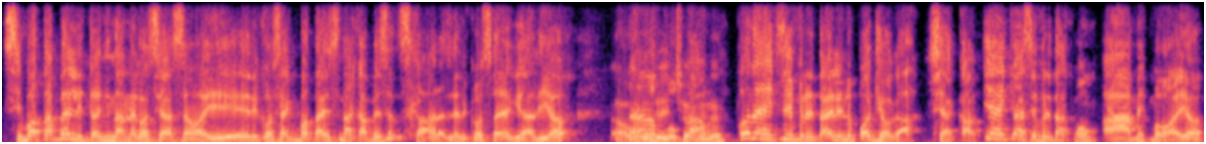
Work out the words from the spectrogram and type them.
se botar Belitani na negociação aí, ele consegue botar isso na cabeça dos caras. Ele consegue ali, ó. Algum Não, pô, jeitinho, calma. né? Quando a gente se enfrentar, ele não pode jogar. Se acaba. E a gente vai se enfrentar como? Ah, meu irmão, aí, ó,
